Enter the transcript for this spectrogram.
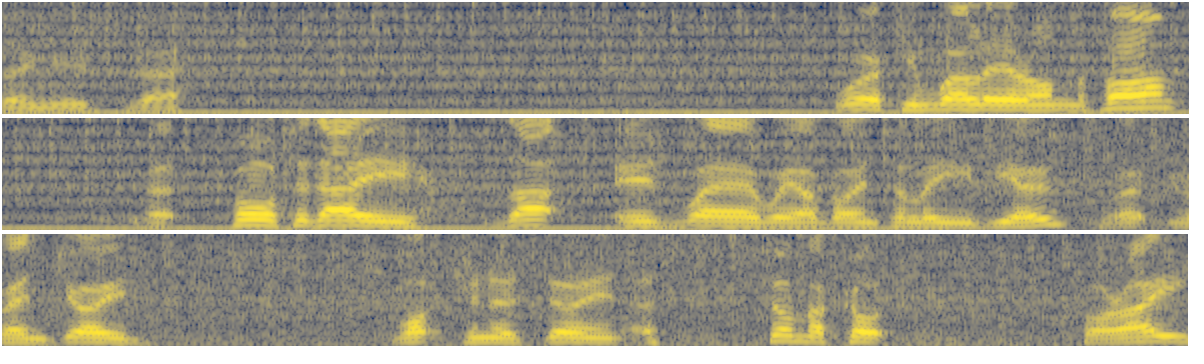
Everything is uh, working well here on the farm. But for today, that is where we are going to leave you. Hope you've enjoyed watching us doing a summer cut for hay.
